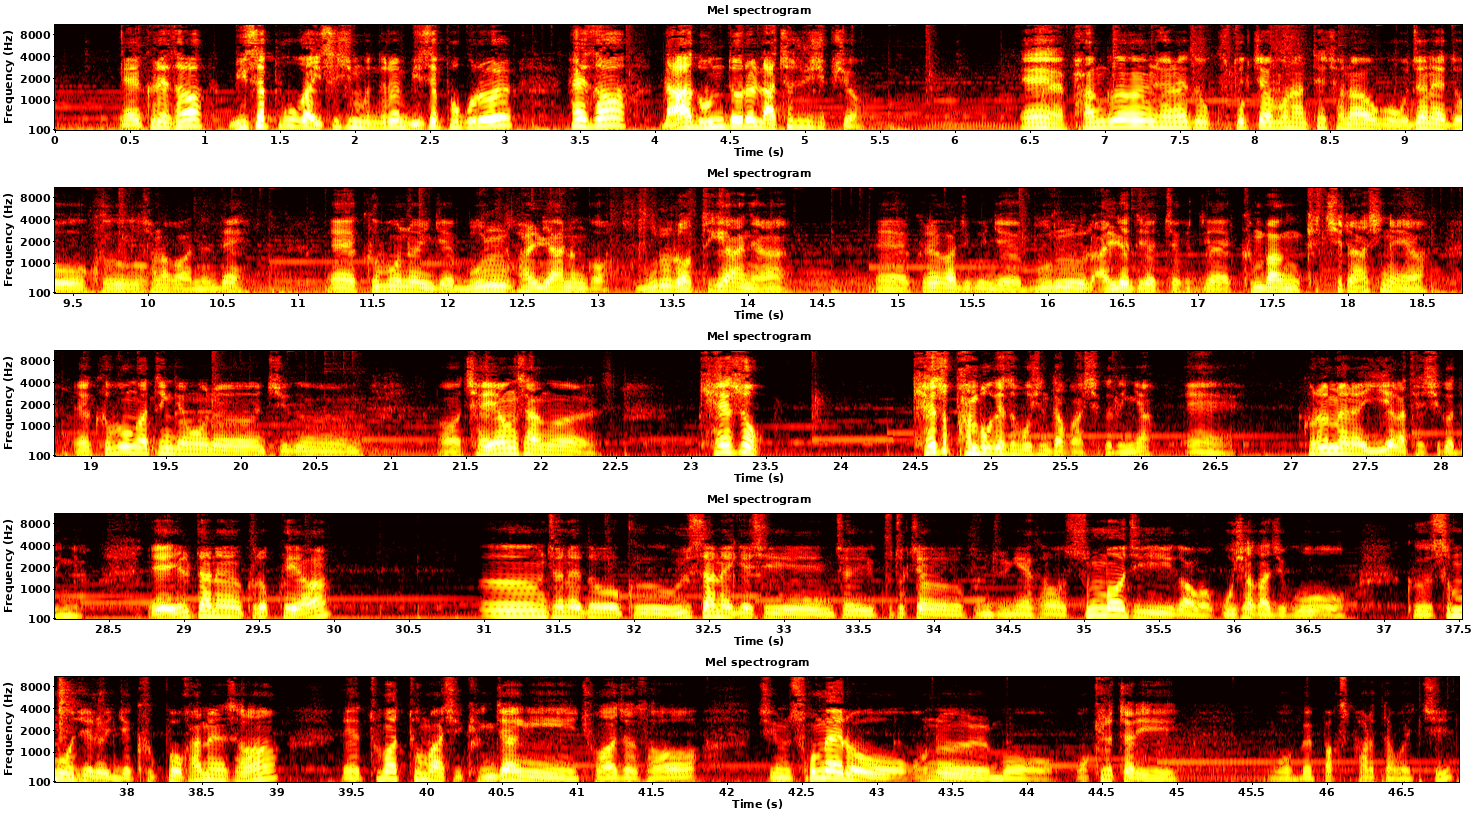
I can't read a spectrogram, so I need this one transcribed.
예, 그래서 미세포구가 있으신 분들은 미세포구를 해서 낮 온도를 낮춰주십시오. 예, 방금 전에도 구독자분한테 전화 오고 오전에도 그 전화가 왔는데, 예, 그분은 이제 물 관리하는 거, 물을 어떻게 하냐. 예, 그래가지고 이제 물을 알려드렸죠. 이제 금방 캐치를 하시네요. 예, 그분 같은 경우는 지금 어, 제 영상을 계속 계속 반복해서 보신다고 하시거든요. 예, 그러면은 이해가 되시거든요. 예, 일단은 그렇고요. 음, 전에도 그 울산에 계신 저희 구독자분 중에서 순머지가 오셔가지고 그 순머지를 이제 극복하면서 예, 토마토 맛이 굉장히 좋아져서 지금 소매로 오늘 뭐 5kg짜리 뭐 몇 박스 팔았다고 했지?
